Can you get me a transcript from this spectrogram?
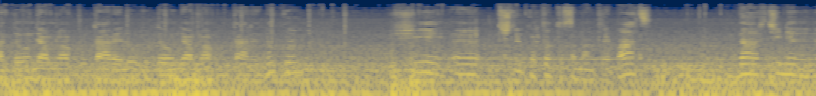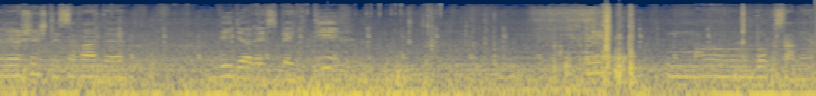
Întrebat de unde am luat cu tare lucru, de unde am luat cu tare lucru și uh, știu că tot o să mă întrebați, dar cine reușește să vadă video respectiv e boxa mea.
